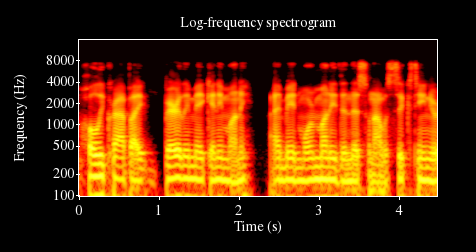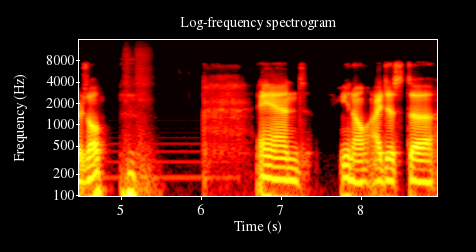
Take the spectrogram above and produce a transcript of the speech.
holy crap, I barely make any money. I made more money than this when I was 16 years old. and, you know, I just, uh,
